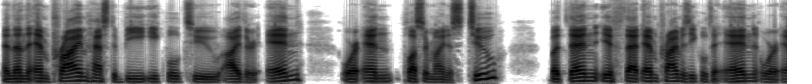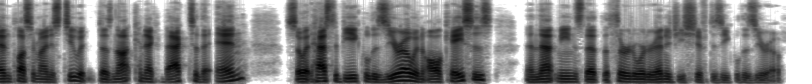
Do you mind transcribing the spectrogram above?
and then the m prime has to be equal to either n or n plus or minus two. But then if that m prime is equal to n or n plus or minus two, it does not connect back to the n. So it has to be equal to zero in all cases. And that means that the third order energy shift is equal to zero.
